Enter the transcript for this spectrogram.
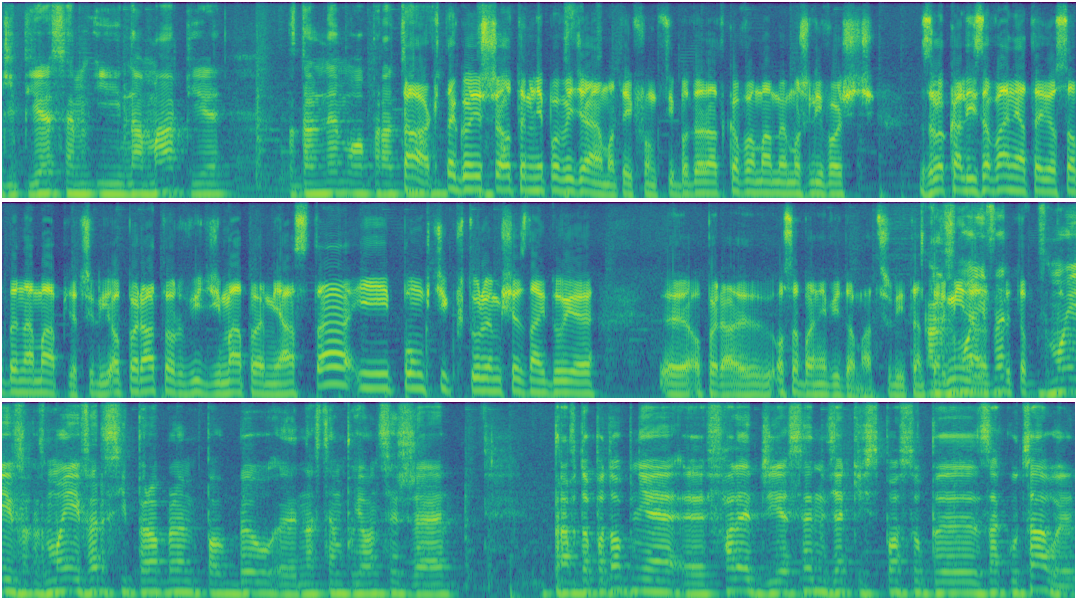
GPS-em i na mapie zdalnemu operatorowi. Tak, tego jeszcze o tym nie powiedziałem, o tej funkcji, bo dodatkowo mamy możliwość zlokalizowania tej osoby na mapie, czyli operator widzi mapę miasta i punkcik, w którym się znajduje osoba niewidoma, czyli ten terminal. W mojej, to... w mojej, w mojej wersji problem był następujący, że Prawdopodobnie y, fale GSN w jakiś sposób y, zakłócały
